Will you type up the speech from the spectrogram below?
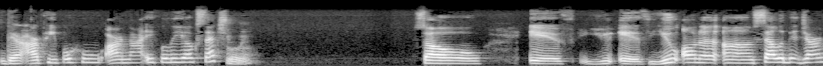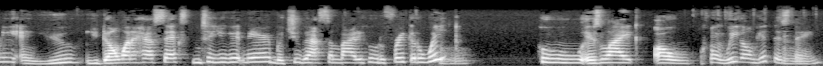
there are people who are not equally yoked sexually mm-hmm. so if you if you on a um, celibate journey and you you don't want to have sex until you get married but you got somebody who the freak of the week mm-hmm who is like, "Oh, we gonna get this mm-hmm. thing,"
